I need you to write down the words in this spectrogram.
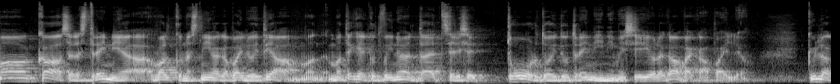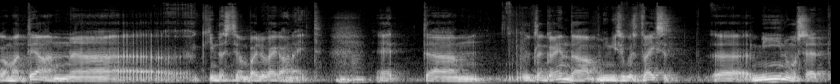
ma ka sellest trenni valdkonnast nii väga palju ei tea, ma, ma tegelikult võin öelda, et selliseid toortoidu trenni inimesi ei ole ka väga palju. Küll aga ma tean, äh, kindlasti on palju veganeid mm, -hmm. et ähm, ütlen ka enda mingisugused väiksed Äh, miinused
